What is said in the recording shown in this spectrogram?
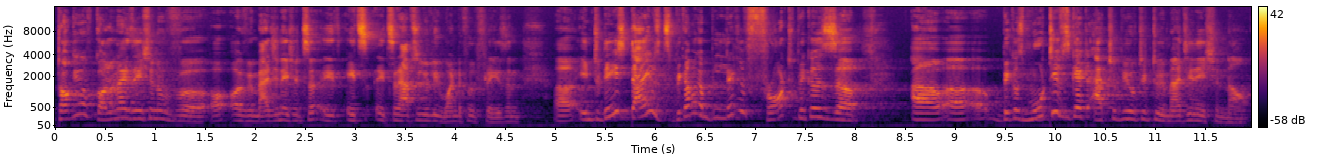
Talking of colonization of uh, of imagination, it's, a, it's it's an absolutely wonderful phrase, and uh, in today's times, it's becoming a little fraught because. Uh, uh, uh, because motives get attributed to imagination now,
